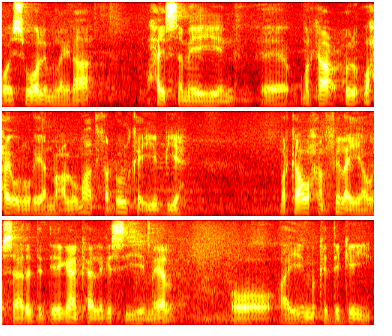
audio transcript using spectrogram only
oo iswolim la yidhaa waxay sameeyeen ee, markaa waxay ururiyaan macluumaadka dhulka iyo biyaha. Marka waxaan filayaa wasaaradda deegaanka laga siiyey meel oo ay imika degan yihiin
